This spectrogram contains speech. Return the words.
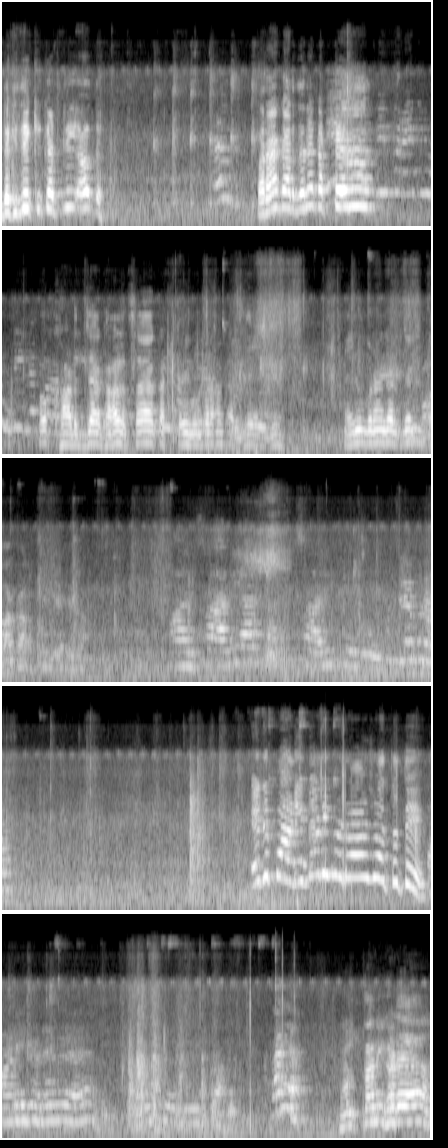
ਦੇਖ ਦੇਖ ਕੀ ਕੱਟੀ ਆ ਦੇ। ਪਰਾਂ ਕਰਦੇ ਨੇ ਕੱਟੇ ਨੂੰ। ਉਹ ਖੜ ਜਾ ਖਾਲਸਾ ਕੱਟੇ ਨੂੰ ਪਰਾਂ ਕਰਦੇ ਆ ਇਹਨੂੰ ਪਰਾਂ ਕਰਦੇ ਨੇ ਇਹਦੇ ਪਾਣੀ ਤਾਂ ਨਹੀਂ ਖੜਾ ਛੱਤ ਤੇ। ਹੁਣ ਤਾਂ ਨਹੀਂ ਖੜਿਆ।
